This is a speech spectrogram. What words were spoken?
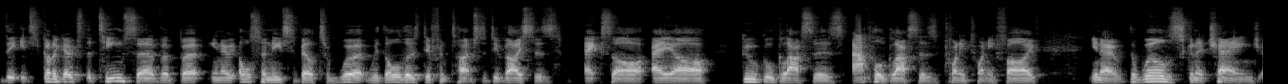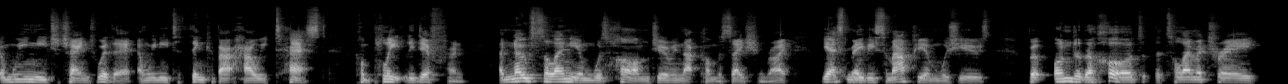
the, it's got to go to the team server but you know it also needs to be able to work with all those different types of devices xr ar Google glasses, Apple glasses 2025, you know, the world's going to change and we need to change with it. And we need to think about how we test completely different. And no selenium was harmed during that conversation, right? Yes, maybe some Appium was used, but under the hood, the telemetry,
